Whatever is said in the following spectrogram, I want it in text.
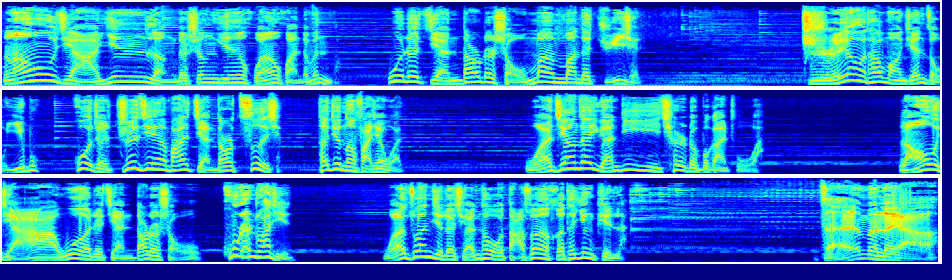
老贾阴冷的声音缓缓的问道，握着剪刀的手慢慢的举起来。只要他往前走一步，或者直接把剪刀刺下，他就能发现我我将在原地气儿都不敢出啊！老贾握着剪刀的手忽然抓紧，我攥紧了拳头，打算和他硬拼了。怎么了呀？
